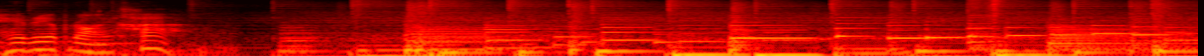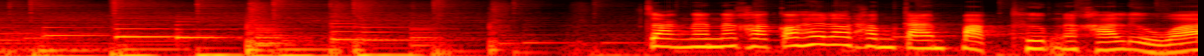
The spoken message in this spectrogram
ให้เรียบร้อยค่ะจากนั้นนะคะก็ให้เราทำการปักทึบนะคะ หรือว่า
